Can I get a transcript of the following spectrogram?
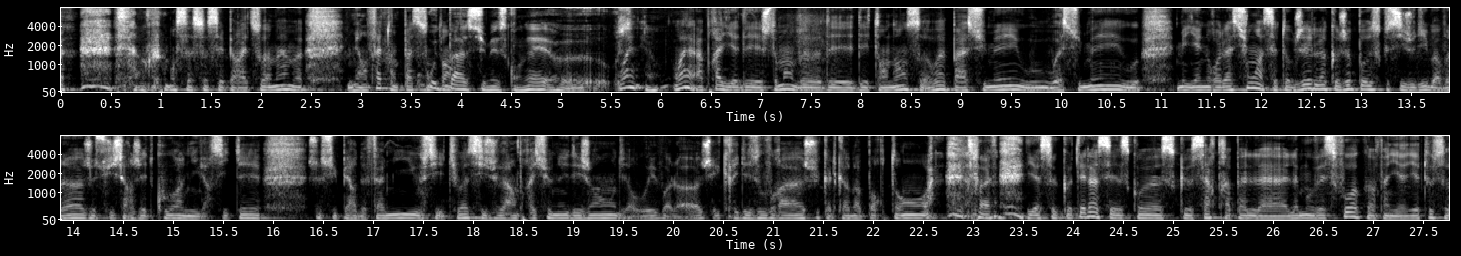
on commence à se séparer de soi-même, mais en fait, on passe son Ou temps. Ou pas assumer ce qu'on est. Euh, aussi, ouais, hein. ouais. Après, il y a des, justement de, des, des, tendances, ouais, pas assumer ou, ou assumer, ou... mais il y a une relation à cet objet-là que je pose. Que si je dis, bah voilà, je suis chargé de cours à l'université, je suis père de famille, ou si, tu vois, si je veux impressionner des gens, dire oui, voilà, j'ai écrit des ouvrages, je suis quelqu'un d'important. il y a ce côté-là, c'est ce que, Sartre appelle la, mauvaise foi. Enfin, il y, a, tout ce,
